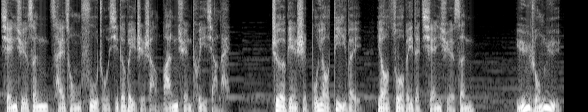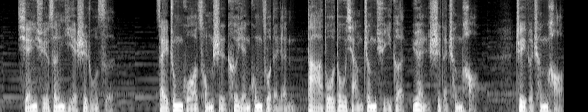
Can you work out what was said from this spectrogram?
钱学森才从副主席的位置上完全退下来。这便是不要地位要作为的钱学森。于荣誉，钱学森也是如此。在中国从事科研工作的人，大多都想争取一个院士的称号，这个称号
